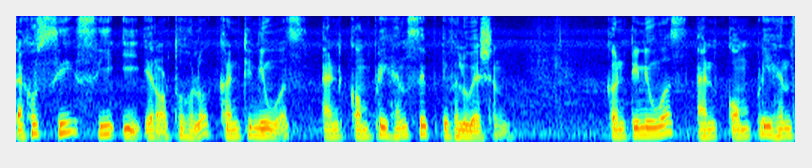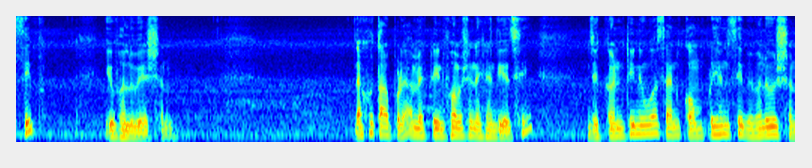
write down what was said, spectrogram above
দেখো সিসিই এর অর্থ হলো continuous and comprehensive evaluation continuous and comprehensive evaluation দেখো তারপরে আমি একটা ইনফরমেশন এখানে দিয়েছি যে continuous and comprehensive evaluation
